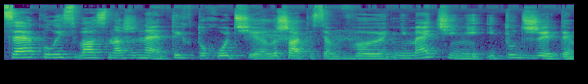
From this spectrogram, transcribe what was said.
Це колись вас нажене тих, хто хоче лишатися в Німеччині і тут жити.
